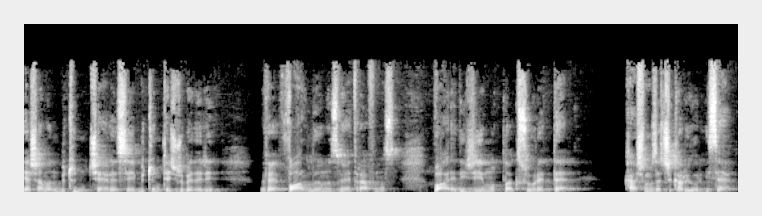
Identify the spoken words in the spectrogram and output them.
yaşamın bütün çehresi, bütün tecrübeleri ve varlığımız ve etrafımız var edeceği mutlak surette karşımıza çıkarıyor ise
